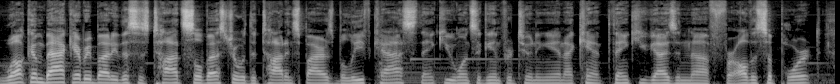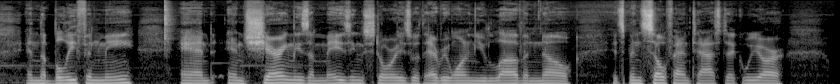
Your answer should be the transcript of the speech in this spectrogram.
Welcome back, everybody. This is Todd Sylvester with the Todd Inspires Belief Cast. Thank you once again for tuning in. I can't thank you guys enough for all the support and the belief in me and and sharing these amazing stories with everyone you love and know. It's been so fantastic. We are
